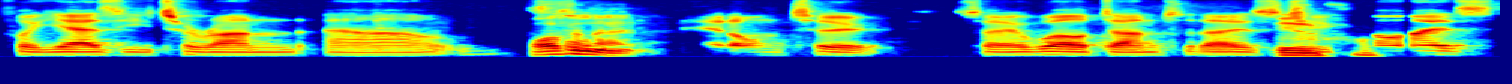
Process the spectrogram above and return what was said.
for Yazzie to run. Uh, Wasn't it? Head on to. So well done to those Beautiful. two guys.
